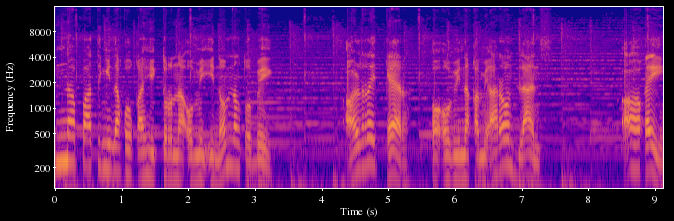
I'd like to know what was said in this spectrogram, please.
Napatingin ako kay Hector na umiinom ng tubig. Alright, Ker. Uuwi na kami around lunch. Okay,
